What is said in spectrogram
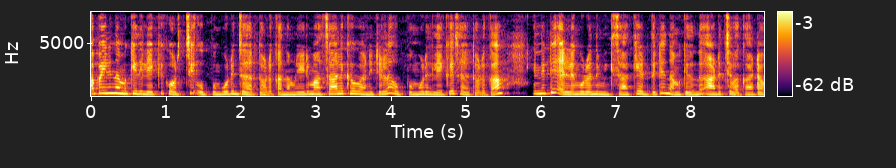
അപ്പോൾ ഇനി നമുക്ക് ഇതിലേക്ക് കുറച്ച് ഉപ്പും കൂടി ചേർത്ത് കൊടുക്കാം. നമ്മൾ ഈ ഒരു മസാലയ്ക്ക് വേണ്ടിയിട്ടുള്ള ഉപ്പും കൂടി ഇതിലേക്ക് ചേർത്ത് കൊടുക്കാം. എന്നിട്ട് എല്ലാം കൂടി ഒന്ന് മിക്സ് ആക്കി എടുത്തിട്ട് നമുക്കിതൊന്ന് അടച്ച് വെക്കാം കേട്ടോ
